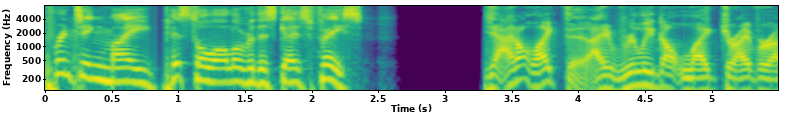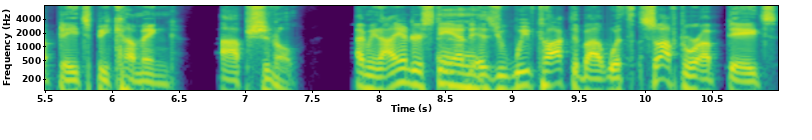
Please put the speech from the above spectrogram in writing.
printing my pistol all over this guy's face yeah, I don't like that. I really don't like driver updates becoming optional. I mean, I understand uh, as we've talked about with software updates,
